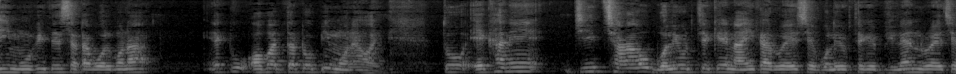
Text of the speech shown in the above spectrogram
এই মুভিতে সেটা বলব না, একটু ওভার দ্য টপই মনে হয়। তো এখানে জিৎ ছাড়াও বলিউড থেকে নায়িকা রয়েছে, বলিউড থেকে ভিলেন রয়েছে,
